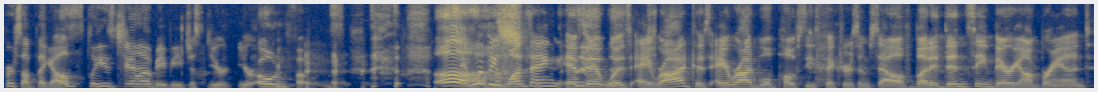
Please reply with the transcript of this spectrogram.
for something else, please, JLo. Maybe just your your own phones." it would be one thing if it was A Rod because A Rod will post these pictures himself, but it didn't seem very on brand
